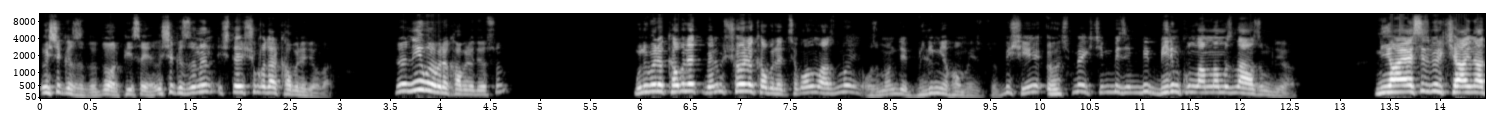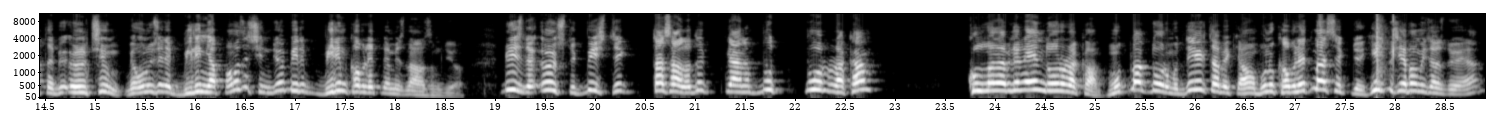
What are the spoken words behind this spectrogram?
Işık hızıdır doğru pi sayı. Işık hızının işte şu kadar kabul ediyorlar. Diyor, niye bunu böyle kabul ediyorsun? Bunu böyle kabul etmeyelim. Şöyle kabul etsek olmaz mı? O zaman diyor bilim yapamayız diyor. Bir şeyi ölçmek için bizim bir birim kullanmamız lazım diyor. Nihayetsiz bir kainatta bir ölçüm ve onun üzerine bilim yapmamız için diyor bir birim kabul etmemiz lazım diyor. Biz de ölçtük, biçtik, tasarladık. Yani bu bu rakam kullanabilir en doğru rakam. Mutlak doğru mu? Değil tabii ki ama bunu kabul etmezsek diyor. Hiçbir şey yapamayacağız diyor ya.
